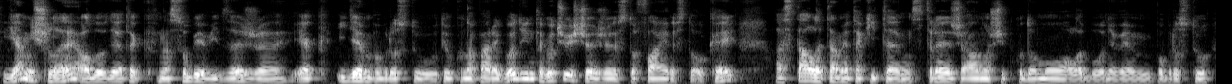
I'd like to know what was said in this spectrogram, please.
to ja myślę, albo ja tak na sobie widzę, że jak idziemy po prostu tylko na parę godzin, tak oczywiście, że jest to fajne, jest to ok, a stále tam je taký ten stres, že áno, šipko domov, alebo neviem, po prostu,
